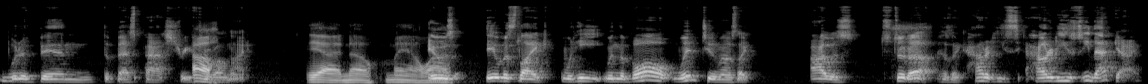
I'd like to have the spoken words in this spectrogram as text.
would have been the best pass streak through Oh. all night. Yeah, I know, man. Alive. It was it was like when he when the ball went to him, I was like, I was stood up. I was like, how did he see, how did he see that guy?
